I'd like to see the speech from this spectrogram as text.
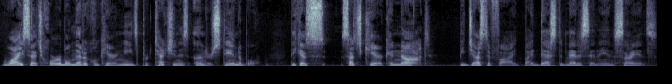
Why such horrible medical care needs protection is understandable, because such care cannot be justified by best medicine and science.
